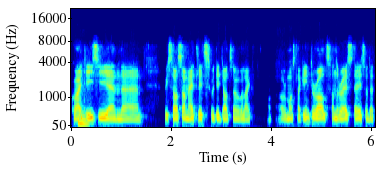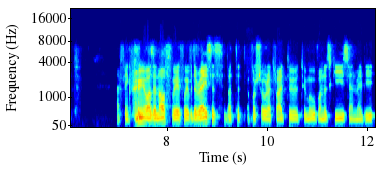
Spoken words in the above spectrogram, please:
quite mm. easy and uh, we saw some athletes who did also like almost like intervals on the race day so that I think for me was enough with with the races but for sure I tried to to move on the skis and maybe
